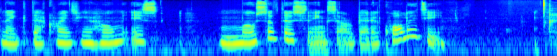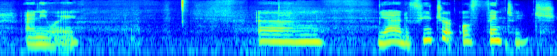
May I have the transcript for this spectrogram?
like decorating your home, is most of those things are better quality. Anyway, um, yeah, the future of vintage.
